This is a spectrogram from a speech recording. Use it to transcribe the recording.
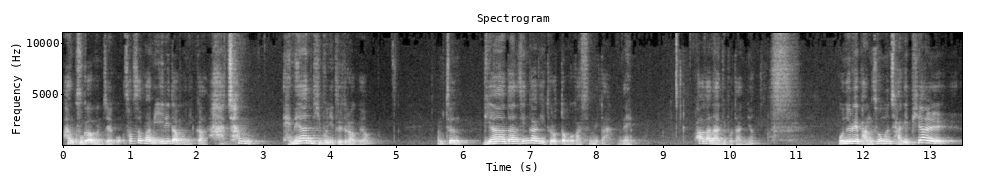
한 구가 문제고 섭섭함이 1이다 보니까 아, 참 애매한 기분이 들더라고요. 아무튼 미안하다는 생각이 들었던 것 같습니다. 네. 화가 나기보단요. 오늘의 방송은 자기 PR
